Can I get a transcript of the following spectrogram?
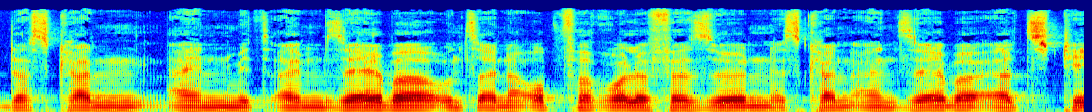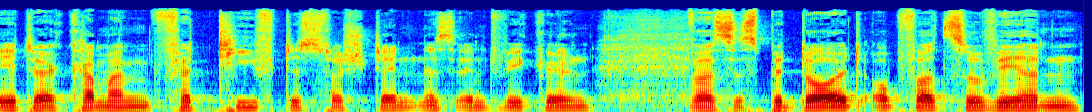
Das kann einen mit einem selber und seiner Opferrolle versöhnen. Es kann einen selber als Täter, kann man vertieftes Verständnis entwickeln, was es bedeutet, Opfer zu werden.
